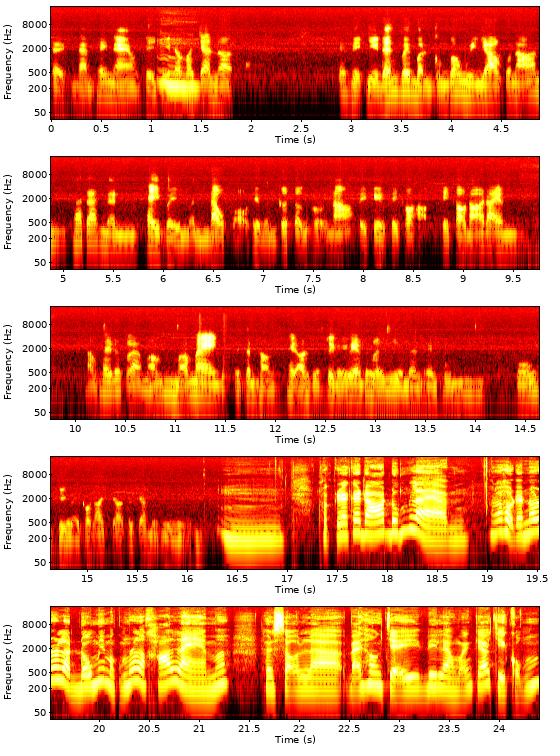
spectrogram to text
cái làm thế nào thì chị ừ. đó có trả lời cái việc gì đến với mình cũng có nguyên do của nó hết á nên thay vì mình đau khổ thì mình cứ tận hưởng nó. Thì thì, thì câu hỏi thì câu nói đó em cảm thấy rất là mở mở mang cái tinh thần thay đổi việc suy nghĩ của em rất là nhiều nên em cũng muốn truyền lại câu đó cho tất cả mọi người. Ừ, thật ra cái đó đúng là nó thật ra nó rất là đúng nhưng mà cũng rất là khó làm á. Thật sự là bản thân chị đi làm quảng cáo chị cũng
